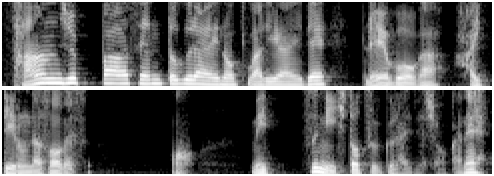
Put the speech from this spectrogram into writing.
30%ぐらいの割合で冷房が入っているんだそうです。3つに1つぐらいでしょうかね。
